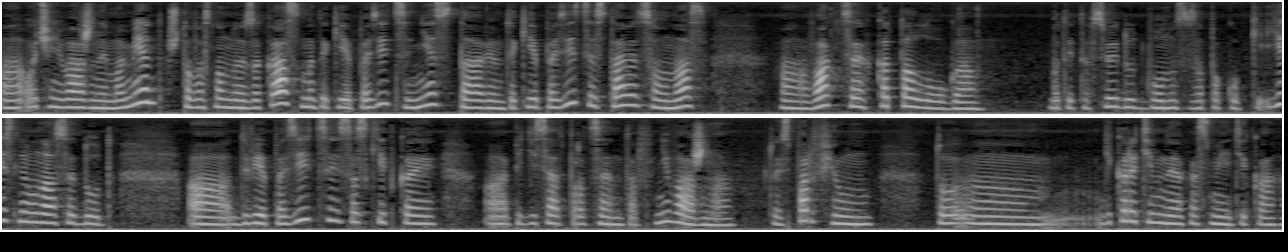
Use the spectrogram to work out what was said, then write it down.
Э, очень важный момент, что в основной заказ мы такие позиции не ставим. Такие позиции ставятся у нас в акциях каталога. Вот это все идут бонусы за покупки. Если у нас идут а, две позиции со скидкой 50%, а, неважно, то есть парфюм, то, э, декоративная косметика,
